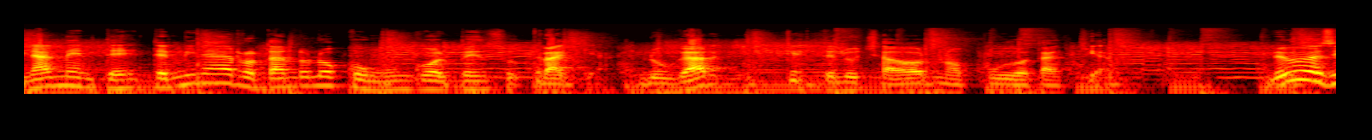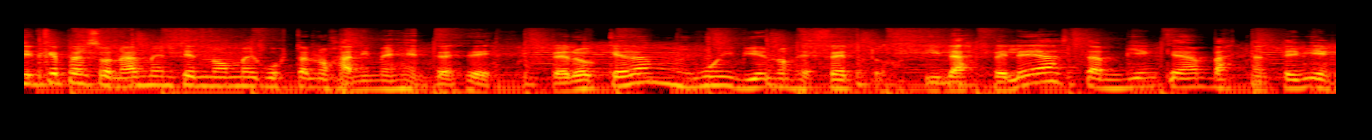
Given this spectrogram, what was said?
Finalmente termina derrotándolo con un golpe en su tráquea, lugar que este luchador no pudo tanquear. Debo decir que personalmente no me gustan los animes en 3D, pero quedan muy bien los efectos y las peleas también quedan bastante bien,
